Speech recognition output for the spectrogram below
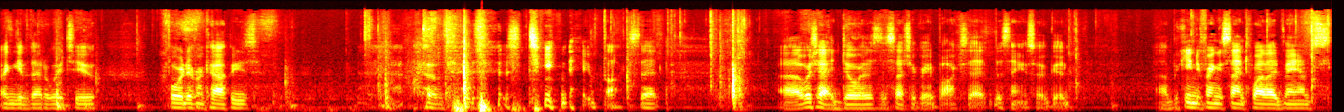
I can give that away too. Four different copies of this Ape box set, uh, which I adore. This is such a great box set. This thing is so good. Uh, Bikini Frankenstein Twilight Vamps,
